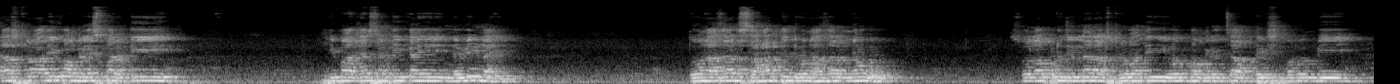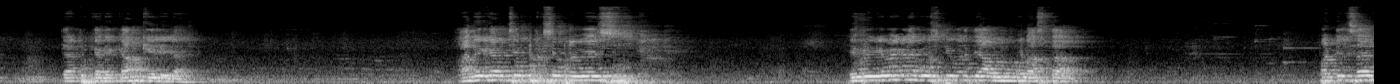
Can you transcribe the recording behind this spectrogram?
राष्ट्रवादी काँग्रेस पार्टी ही माझ्यासाठी काही नवीन नाही. दोन हजार सहा ते दोन हजार नऊ सोलापूर जिल्हा राष्ट्रवादी युवक काँग्रेसचा अध्यक्ष म्हणून मी त्या ठिकाणी काम केलेलं आहे. अनेकांचे पक्षप्रवेश हे वेगवेगळ्या गोष्टीवरती अवलंबून असतात. पाटील साहेब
